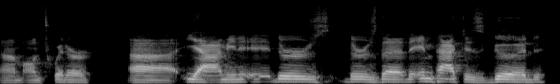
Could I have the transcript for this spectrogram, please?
um, on Twitter. Uh, yeah, I mean, it, there's there's the the impact is good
